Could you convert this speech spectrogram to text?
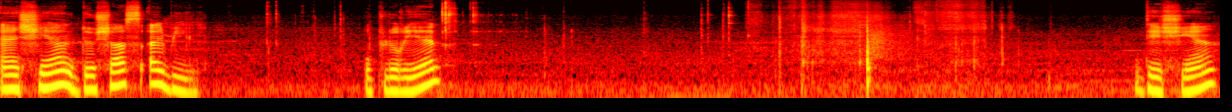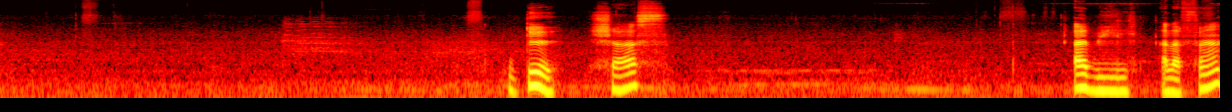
Un chien de chasse habile. Au pluriel. Des chiens. De chasse. Habile à la fin.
